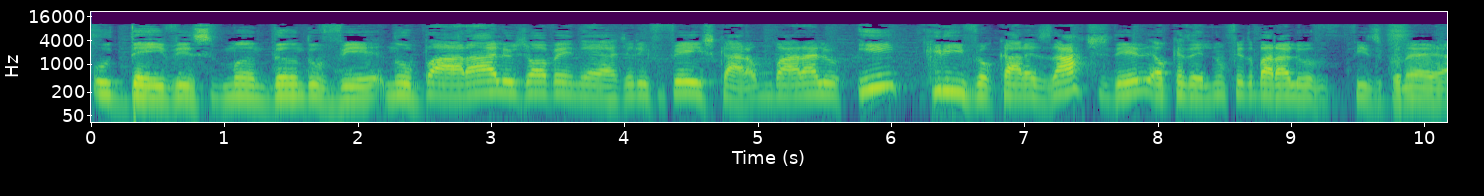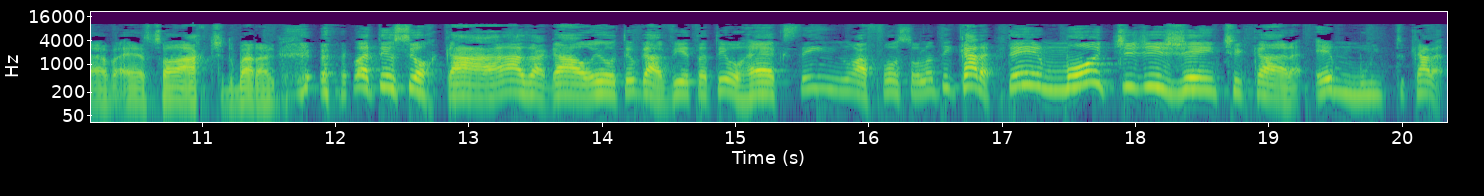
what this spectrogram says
o Davis mandando ver no baralho Jovem Nerd. Ele fez, cara, um baralho incrível, cara. As artes dele, é, quer dizer, ele não fez o baralho físico, né? É só a arte do baralho. Mas tem o Sr. K, Azagal, eu, tem o Gaveta, tem o Rex, tem o Afonso Solano, tem, cara, tem um monte de gente, cara. É muito, cara,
